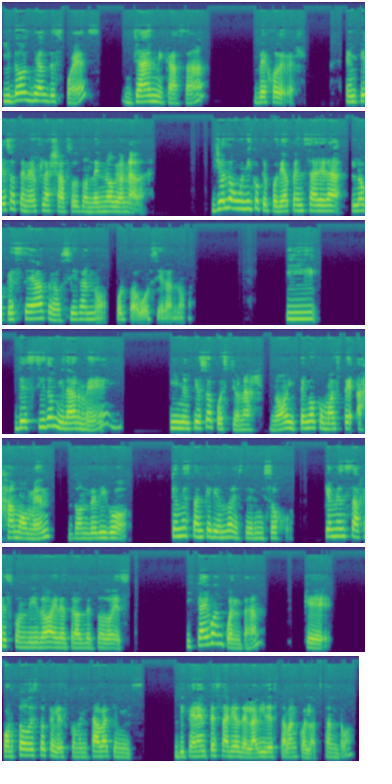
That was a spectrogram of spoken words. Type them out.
y dos días después, ya en mi casa, dejo de ver. Empiezo a tener flashazos donde no veo nada. Yo lo único que podía pensar era lo que sea, pero ciega no, por favor, ciega no. Y decido mirarme y me empiezo a cuestionar, ¿no? Y tengo como este aha moment donde digo, ¿qué me están queriendo decir mis ojos? ¿Qué mensaje escondido hay detrás de todo esto? Y caigo en cuenta que por todo esto que les comentaba, que mis diferentes áreas de la vida estaban colapsando,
